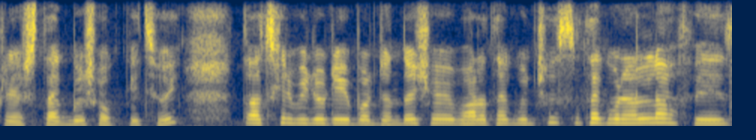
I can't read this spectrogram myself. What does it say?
ফ্রেশ থাকবে সব কিছুই তো আজকের ভিডিওটি এই পর্যন্তই। সবাই ভালো থাকবেন, সুস্থ থাকবেন। আল্লাহ হাফিজ।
